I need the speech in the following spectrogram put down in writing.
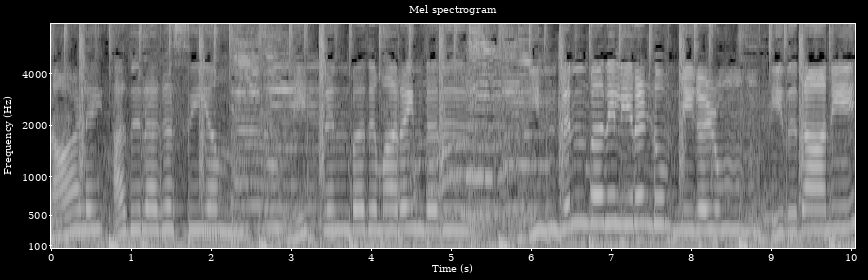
நாளை அது ரகசியம். நேற்றென்பது மறைந்தது இன்றென்பதில் இரண்டும் நிகழும். இதுதானே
